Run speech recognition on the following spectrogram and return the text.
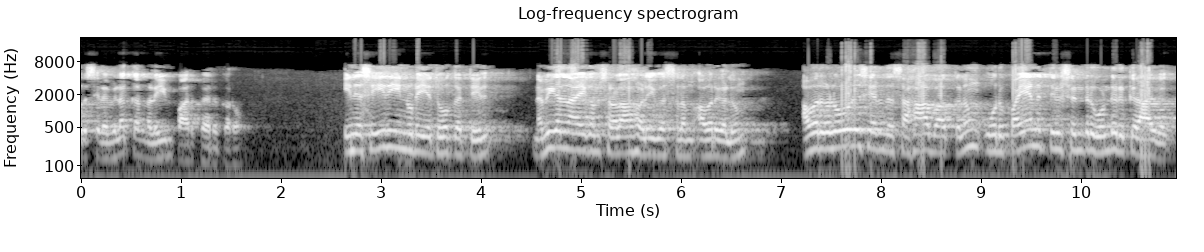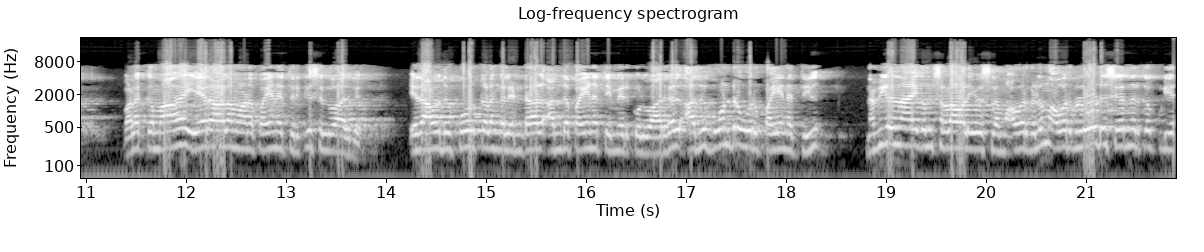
ஒரு சில விளக்கங்களையும் பார்க்க இருக்கிறோம். இந்த செய்தியினுடைய துவக்கத்தில் நபிகள் நாயகம் சலாஹ் அலைஹி அவர்களும் அவர்களோடு சேர்ந்த சஹாபாக்களும் ஒரு பயணத்தில் சென்று கொண்டிருக்கிறார்கள். வழக்கமாக ஏராளமான பயணத்திற்கு செல்வார்கள். ஏதாவது போர்க்களங்கள் என்றால் அந்த பயணத்தை மேற்கொள்வார்கள். அது போன்ற ஒரு பயணத்தில் நபிகள் நாயகம் ஸல்லல்லாஹு அலி அவர்களும் அவர்களோடு சேர்ந்திருக்கக்கூடிய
